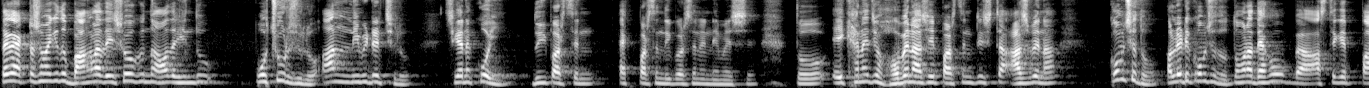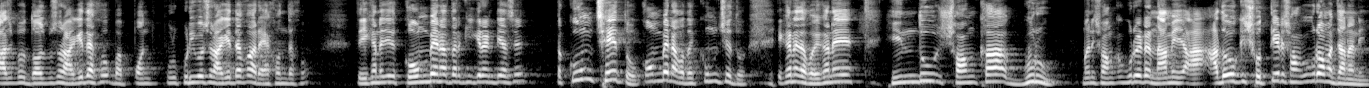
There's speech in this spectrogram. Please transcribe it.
দেখো, একটা সময় কিন্তু বাংলাদেশেও কিন্তু আমাদের হিন্দু প্রচুর ছিল আনলিমিটেড ছিল। সেখানে কই? দুই পার্সেন্ট এক পার্সেন্ট দুই পার্সেন্টে নেমে এসছে। তো এখানে যে হবে না, সেই পার্সেন্টেজটা আসবে না। কমছে তো অলরেডি কমছে তো। তোমরা দেখো আজ থেকে পাঁচ বছর, দশ বছর আগে দেখো, বা কুড়ি বছর আগে দেখো, আর এখন দেখো। তো এখানে যে কমবে না, তার কী গ্যারান্টি আছে? কমছে তো, কমবে না কথা, কমছে তো। এখানে দেখো, এখানে হিন্দু সংখ্যা গুরু মানে সংখ্যাগুরু এটা নামে আদৌ কি সত্যি এটা সংখ্যাগুরু আমার জানা নেই।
